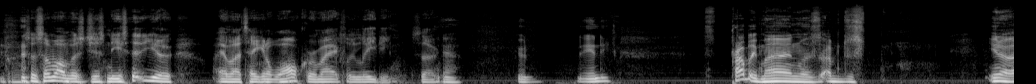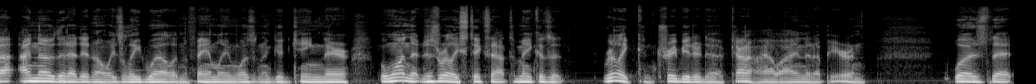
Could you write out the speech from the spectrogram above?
so some of us just need to, you know, am I taking a walk or am I actually leading? So, yeah. Good. Andy? Probably mine was, I'm just, you know, I, I know that I didn't always lead well in the family and wasn't a good king there. But one that just really sticks out to me because it really contributed to kind of how I ended up here and was that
